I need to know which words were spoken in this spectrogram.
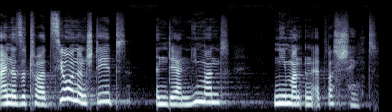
eine Situation entsteht, in der niemand niemanden etwas schenkt.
